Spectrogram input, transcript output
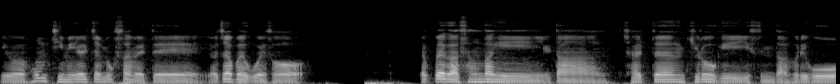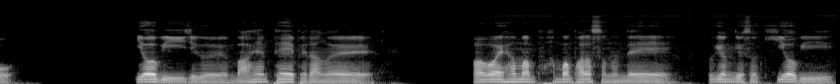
이거 홈팀이 1.63일 때 여자 배구에서 역배가 상당히 일단 잘 뜬 기록이 있습니다. 그리고 기업이 지금 마헨페 배당을 과거에 한 번 한 번 받았었는데 그 경기에서 기업이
